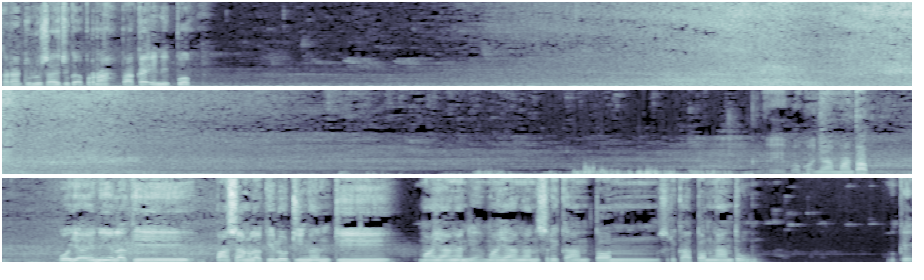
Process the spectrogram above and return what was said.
Karena dulu saya juga pernah pakai ini box pokoknya mantap. Oh ya ini lagi pasang lagi loadingan di Mayangan ya Mayangan Sri Kanton Sri Katon Ngantu. Oke.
